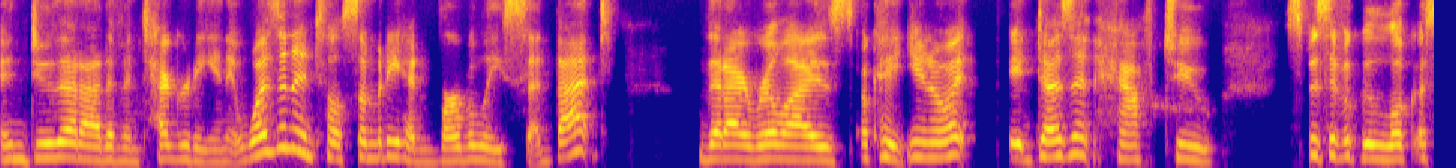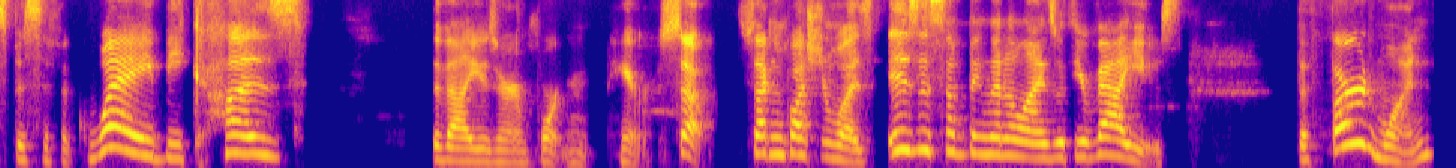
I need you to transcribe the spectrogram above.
and do that out of integrity. And it wasn't until somebody had verbally said that that I realized, okay, you know what? It doesn't have to specifically look a specific way because the values are important here. So, second question was Is this something that aligns with your values? The third one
